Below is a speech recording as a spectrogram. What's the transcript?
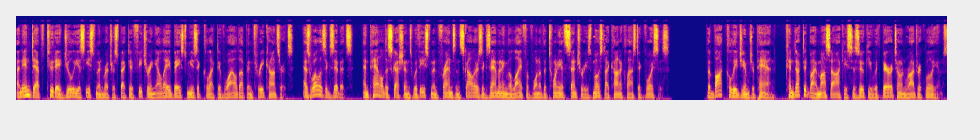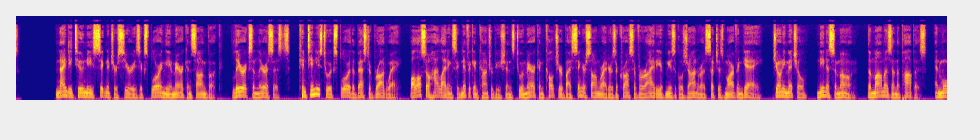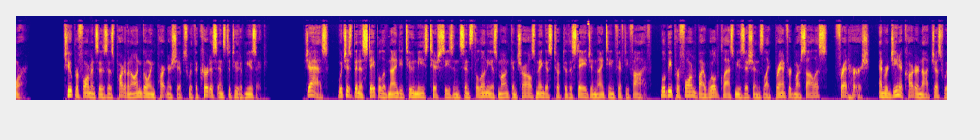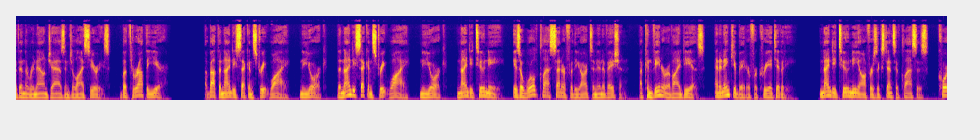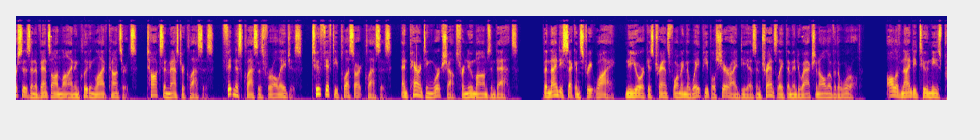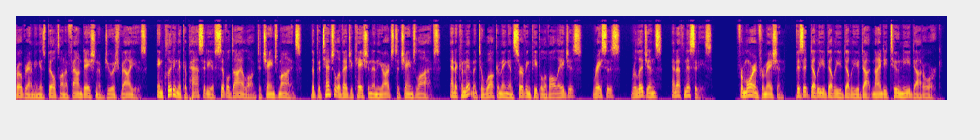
An in depth two day Julius Eastman retrospective featuring LA based music collective Wild Up in three concerts, as well as exhibits, and panel discussions with Eastman friends and scholars examining the life of one of the 20th century's most iconoclastic voices. The Bach Collegium Japan, conducted by Masaaki Suzuki with baritone Roderick Williams. 92NY's signature series exploring the American songbook, lyrics and lyricists, continues to explore the best of Broadway, while also highlighting significant contributions to American culture by singer songwriters across a variety of musical genres such as Marvin Gaye, Joni Mitchell, Nina Simone, the Mamas and the Papas, and more. Two performances as part of an ongoing partnerships with the Curtis Institute of Music. Jazz, which has been a staple of 92NY's Tisch season since Thelonious Monk and Charles Mingus took to the stage in 1955, will be performed by world class musicians like Branford Marsalis, Fred Hersch, and Regina Carter not just within the renowned Jazz in July series, but throughout the year. About the 92nd Street Y, New York, the 92nd Street Y, New York, 92NY, is a world class center for the arts and innovation, a convener of ideas, and an incubator for creativity. 92NY offers extensive classes, courses, and events online, including live concerts, talks and master classes, fitness classes for all ages, 250 plus art classes, and parenting workshops for new moms and dads. The 92nd Street Y, New York is transforming the way people share ideas and translate them into action all over the world. All of 92NY's programming is built on a foundation of Jewish values, including the capacity of civil dialogue to change minds, the potential of education and the arts to change lives, and a commitment to welcoming and serving people of all ages, races, religions, and ethnicities. For more information, visit www.92ny.org.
